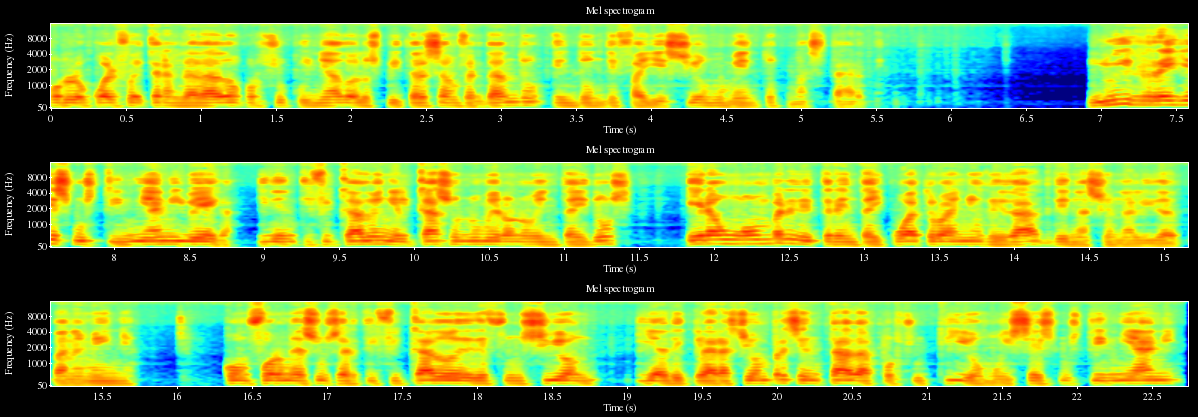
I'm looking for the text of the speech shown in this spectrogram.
por lo cual fue trasladado por su cuñado al Hospital San Fernando, en donde falleció momentos más tarde. Luis Reyes Justiniani Vega, identificado en el caso número 92, era un hombre de 34 años de edad de nacionalidad panameña. Conforme a su certificado de defunción y a declaración presentada por su tío Moisés Justiniani,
